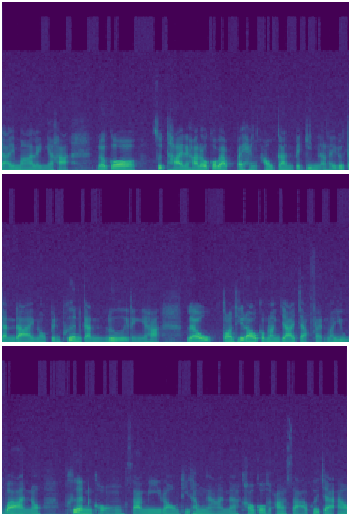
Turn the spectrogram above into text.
ย้ายมาอะไรเงี้ยค่ะ แล้วก็สุดท้ายนะคะ เราก็แบบไปแฮงเอากันไปกินอะไรด้วยกันได้เนาะเป็นเพื่อนกันเลยอย่างเงี้ยค่ะ แล้วตอนที่เรากำลังย้ายจากแฟลตมาอยู่บ้านเนาะเพื่อนของสามีเราที่ทำงานนะเขาก็อาสาเพื่อจะเอา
